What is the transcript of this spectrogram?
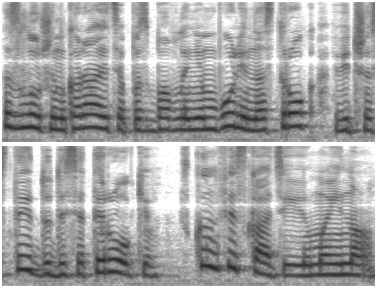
Злочин карається позбавленням волі на строк від 6 до 10 років з конфіскацією майна.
